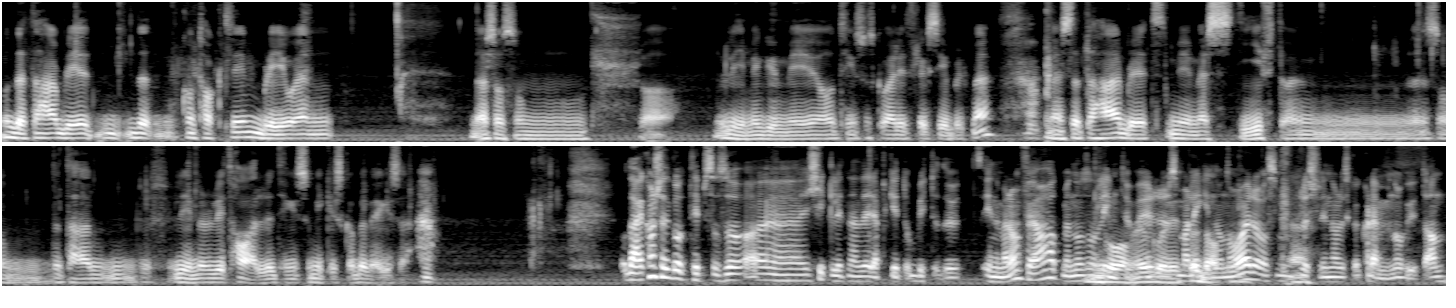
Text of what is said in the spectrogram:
men dette her blir det, Kontaktlim blir jo en Det er sånn som ja, du limer gummi og ting som skal være litt fleksibelt med. Ja. Mens dette her blir et mye mer stivt og sånn Dette her limer litt hardere ting som ikke skal bevege seg. Og det er kanskje et godt tips også å uh, kikke litt ned i RepKit og bytte det ut innimellom. For jeg har hatt med noen sånne limtuber som har ligget noen år, og som plutselig når du skal klemme noe ut av den,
